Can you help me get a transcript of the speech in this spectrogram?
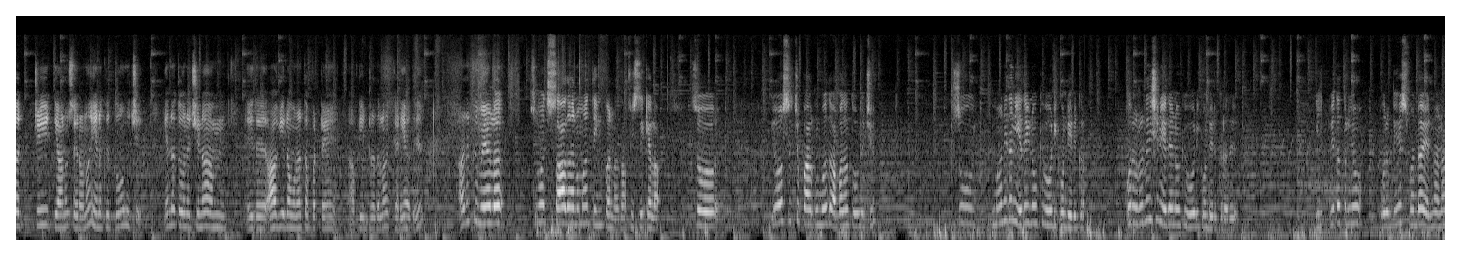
பற்றி தியானம் செய்கிறோன்னா எனக்கு தோணுச்சு. என்ன தோணுச்சுன்னா இது ஆவியில் உணர்த்தப்பட்டேன் அப்படின்றதெல்லாம் கிடையாது. அதுக்கு மேலே சும்மா சாதாரணமாக திங்க் பண்ணது தான் ஃபிசிக்கலாக ஸோ யோசித்து பார்க்கும்போது அப்போ தான் தோணுச்சு. ஸோ மனிதன் எதை நோக்கி ஓடிக்கொண்டிருக்கிறான்? ஒரு ரிலேஷன் எதை நோக்கி ஓடிக்கொண்டிருக்கிறது? விதத்துலேயும் ஒரு பேஸ்மெண்ட்டாக என்னன்னா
